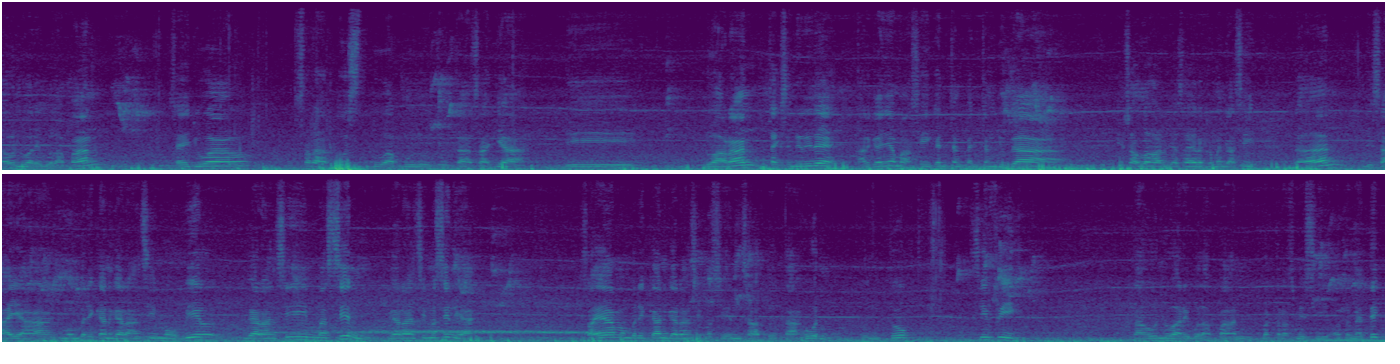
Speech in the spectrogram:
tahun 2008 saya jual 120 juta saja di luaran cek sendiri deh. Harganya masih kenceng-kenceng juga. Insya Allah harga saya rekomendasi. Dan di saya memberikan garansi mobil garansi mesin garansi mesin ya. Saya memberikan garansi mesin satu tahun untuk Civic tahun 2008 bertransmisi otomatis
